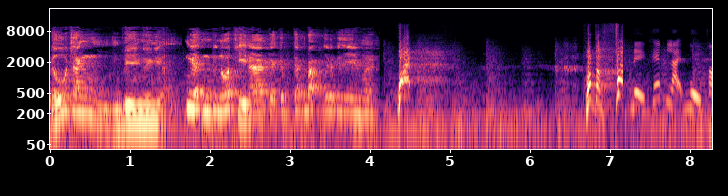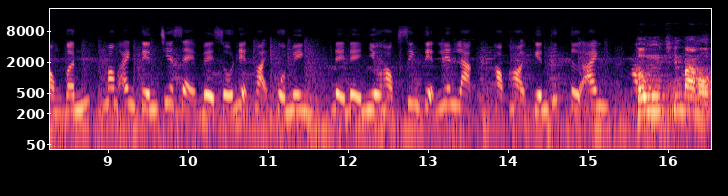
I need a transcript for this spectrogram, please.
đấu tranh vì người nghiện. Nghiện thì nó chỉ là cái cái căn bệnh chứ cái gì mà Để khép lại buổi phỏng vấn, mong anh Tiến chia sẻ về số điện thoại của mình, để để nhiều học sinh tiện liên lạc, học hỏi kiến thức từ anh. 0931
